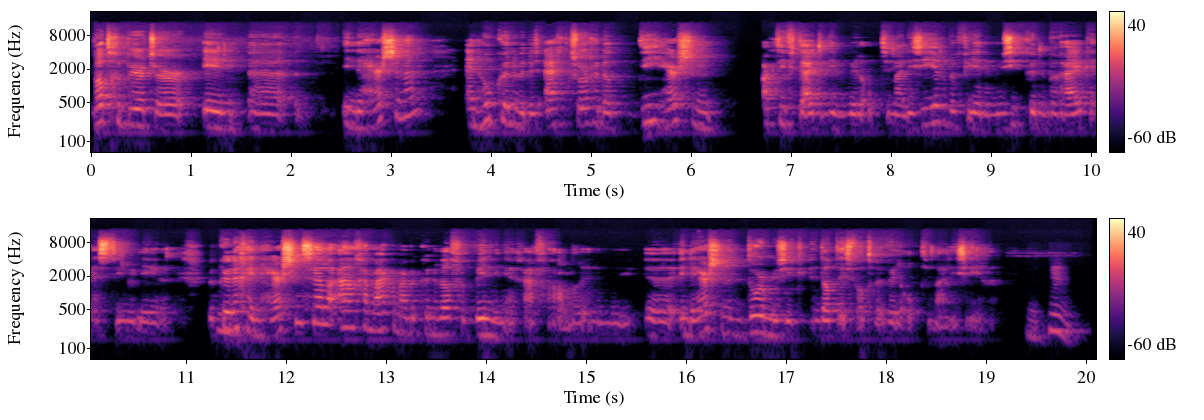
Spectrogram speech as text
Wat gebeurt er in, uh, in de hersenen? En hoe kunnen we dus eigenlijk zorgen dat die hersenactiviteiten die we willen optimaliseren, we via de muziek kunnen bereiken en stimuleren. We mhm. kunnen geen hersencellen aan gaan maken, maar we kunnen wel verbindingen gaan veranderen in de, uh, in de hersenen door muziek. En dat is wat we willen optimaliseren. Mm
